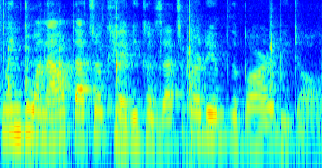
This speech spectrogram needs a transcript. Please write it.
flinged one out, that's okay because that's part of the Barbie doll.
